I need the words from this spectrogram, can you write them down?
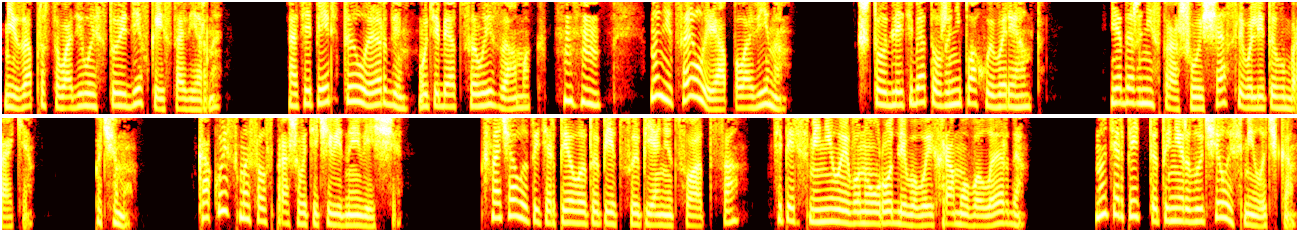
и запросто водилась с той девкой из таверны. А теперь ты Лерди, у тебя целый замок. Хм-хм. Ну, не целый, а половина. Что для тебя тоже неплохой вариант. Я даже не спрашиваю, счастлива ли ты в браке. Почему? Какой смысл спрашивать очевидные вещи? Сначала ты терпела тупицу и пьяницу отца, теперь сменила его на уродливого и хромого Лерда. Но терпеть-то ты не разучилась, милочка.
